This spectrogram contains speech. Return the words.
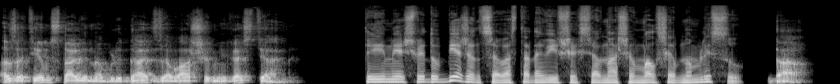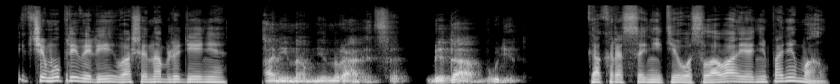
а затем стали наблюдать за вашими гостями». «Ты имеешь в виду беженцев, восстановившихся в нашем волшебном лесу?» «Да». «И к чему привели ваши наблюдения?» «Они нам не нравятся. Беда будет». Как расценить его слова, я не понимал.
